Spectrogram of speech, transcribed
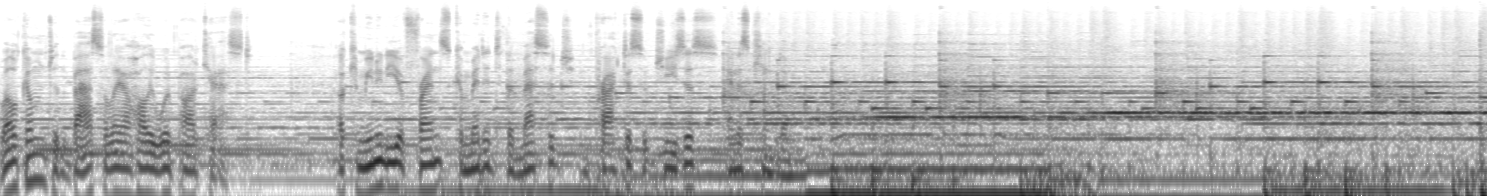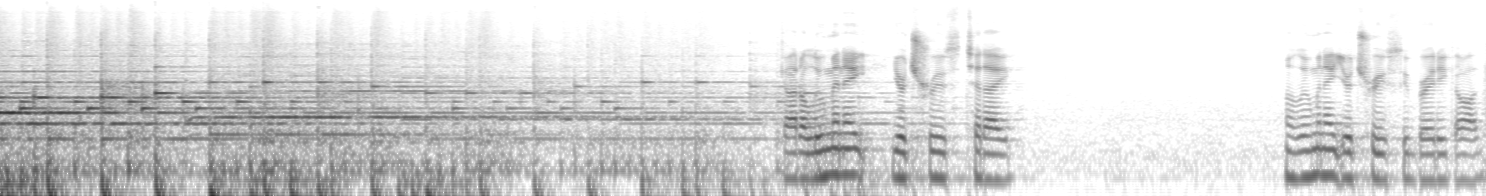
Welcome to the Basileia Hollywood Podcast, a community of friends committed to the message and practice of Jesus and his kingdom. God, illuminate your truth today. Illuminate your truth through Brady, God.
